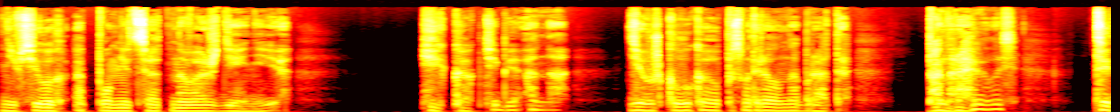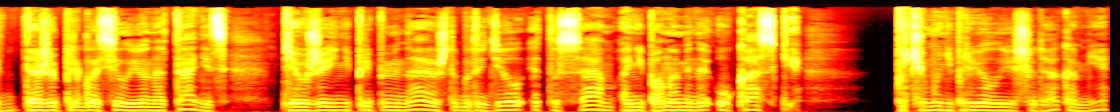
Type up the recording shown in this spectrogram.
не в силах опомниться от наваждения. «И как тебе она?» Девушка лукаво посмотрела на брата. «Понравилось? Ты даже пригласил ее на танец. Я уже и не припоминаю, чтобы ты делал это сам, а не по маминой указке. Почему не привел ее сюда, ко мне?»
